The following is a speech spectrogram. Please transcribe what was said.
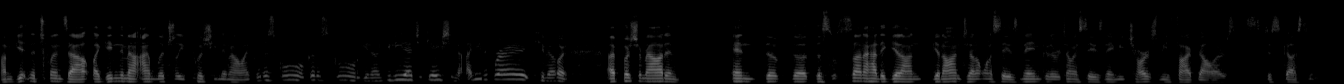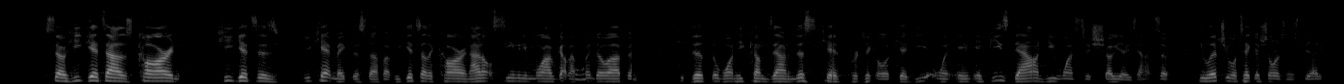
I'm getting the twins out. By getting them out, I'm literally pushing them out. Like, go to school, go to school. You know, you need education. I need a break. You know, and I push them out and, and the, the, the son I had to get on, get on to, I don't want to say his name because every time I say his name, he charges me $5. It's disgusting. So he gets out of his car and he gets his, you can't make this stuff up. He gets out of the car and I don't see him anymore. I've got my window up and he, the, the one he comes down and this kid, particular kid, he, when, if he's down, he wants to show you that he's down. So he literally will take his shoulders and just be like,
